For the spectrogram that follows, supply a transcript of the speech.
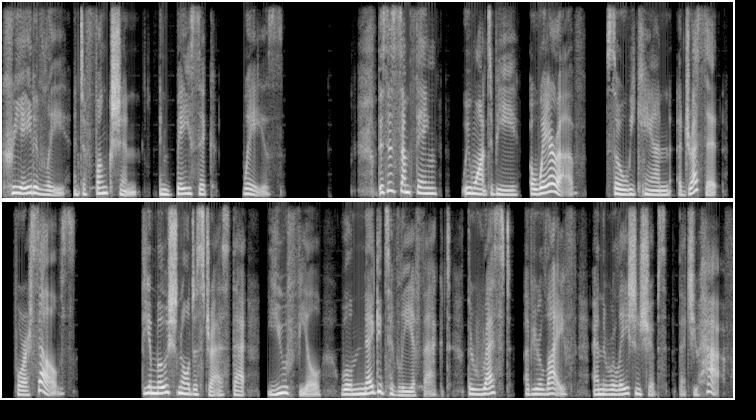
creatively, and to function in basic ways. This is something we want to be aware of so we can address it for ourselves the emotional distress that you feel will negatively affect the rest of your life and the relationships that you have.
